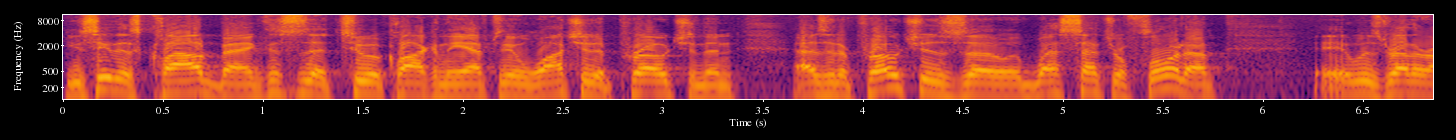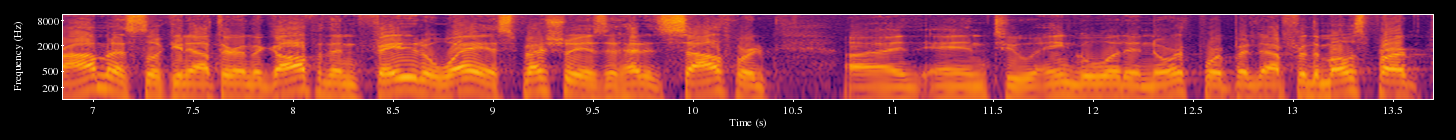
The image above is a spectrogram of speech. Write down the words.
You see this cloud bank. This is at 2 o'clock in the afternoon. Watch it approach, and then as it approaches uh, west central Florida, it was rather ominous looking out there in the Gulf and then faded away, especially as it headed southward and, and, to Englewood and Northport. But uh, for the most part,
